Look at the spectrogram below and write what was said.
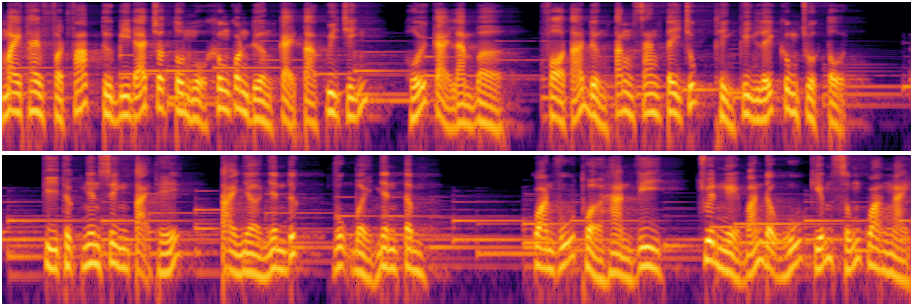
May thay Phật Pháp từ bi đã cho tôn ngộ không con đường cải tà quy chính, hối cải làm bờ, phò tá đường tăng sang Tây Trúc thỉnh kinh lấy công chuộc tội. Kỳ thực nhân sinh tại thế, tài nhờ nhân đức, vụng bởi nhân tâm. Quan vũ thuở Hàn Vi, chuyên nghề bán đậu hũ kiếm sống qua ngày.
